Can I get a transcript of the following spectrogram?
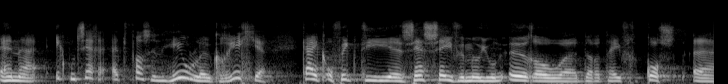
En eh, ik moet zeggen, het was een heel leuk ritje. Kijk, of ik die eh 6, 7 miljoen euro eh, dat het heeft gekost eh,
